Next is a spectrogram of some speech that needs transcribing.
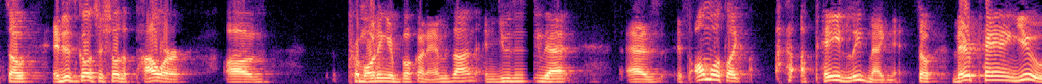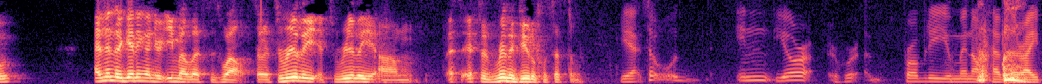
So it just goes to show the power of promoting your book on Amazon and using that as it's almost like a paid lead magnet. So they're paying you, and then they're getting on your email list as well. So it's really, it's really, um, it's it's a really beautiful system. Yeah. So in your probably you may not have the right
